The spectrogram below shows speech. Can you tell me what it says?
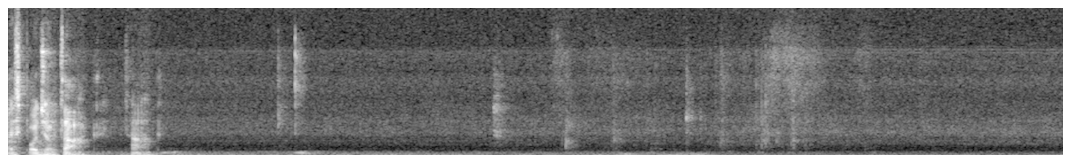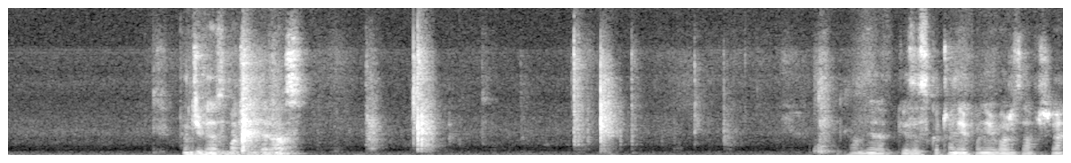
Jest podział, tak, tak. No dziwne, zobaczcie teraz. Dla mnie lekkie zaskoczenie, ponieważ zawsze...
